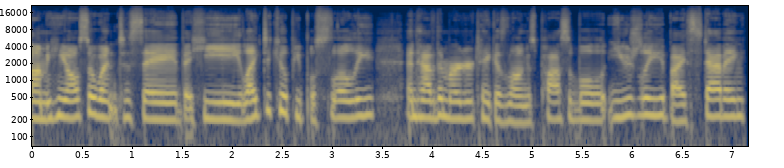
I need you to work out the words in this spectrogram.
Um, he also went to say that he liked to kill people slowly and have the murder take as long as possible, usually by stabbing,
